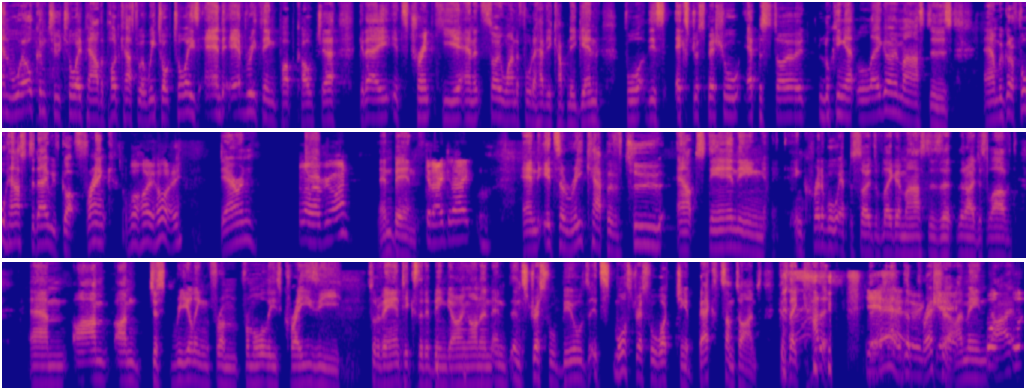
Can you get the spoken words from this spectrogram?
Hello and welcome to Toy Power, the podcast where we talk toys and everything pop culture. G'day, it's Trent here, and it's so wonderful to have your company again for this extra special episode looking at Lego Masters. And we've got a full house today. We've got Frank, Well, hoi hoi. Darren, Hello, everyone. and Ben. G'day, g'day. And it's a recap of two outstanding, incredible episodes of Lego Masters that, that I just loved. Um, I'm I'm just reeling from from all these crazy sort of antics that have been going on and, and, and stressful builds. It's more stressful watching it back sometimes because they cut it. Yeah, the they do, pressure. yeah. I mean, Well, I, well,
